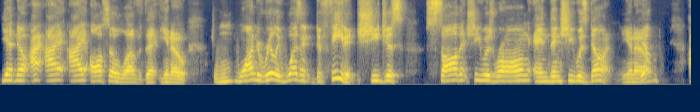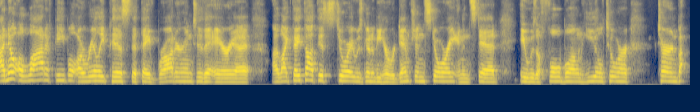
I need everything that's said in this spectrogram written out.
Yeah, no, I, I, I also love that. You know, Wanda really wasn't defeated. She just saw that she was wrong, and then she was done. You know. Yep. I know a lot of people are really pissed that they've brought her into the area. Uh, like they thought this story was going to be her redemption story, and instead it was a full blown heel to her turn. But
